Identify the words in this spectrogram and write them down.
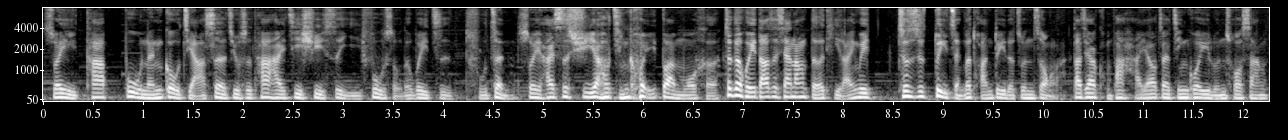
所以他不能够假设就是他还继续是以副手的位置扶正，所以还是需要经过一段磨合。这个回答是相当得体了，因为这是对整个团队的尊重了，大家恐怕还要再经过一轮磋商，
